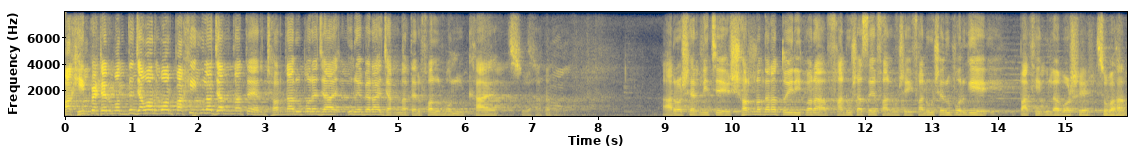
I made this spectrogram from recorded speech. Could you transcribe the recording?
পাখির পেটের মধ্যে যাওয়ার পর পাখিগুলা জান্নাতের ঝর্ণার উপরে যায়, উড়ে বেড়ায়, জান্নাতের ফলমূল খায়। আরসের নিচে স্বর্ণ দ্বারা তৈরি করা ফানুস আছে ফানুস এই ফানুসের উপর গিয়ে পাখিগুলা বসে। সুবাহান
